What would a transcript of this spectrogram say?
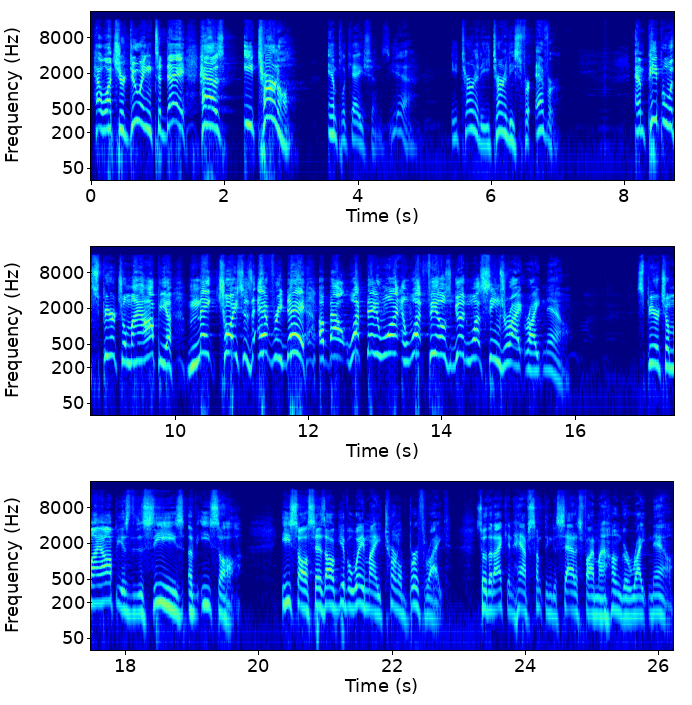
how what you're doing today has eternal implications. Yeah, eternity. Eternity's forever. And people with spiritual myopia make choices every day about what they want and what feels good and what seems right right now. Spiritual myopia is the disease of Esau. Esau says, I'll give away my eternal birthright so that I can have something to satisfy my hunger right now.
